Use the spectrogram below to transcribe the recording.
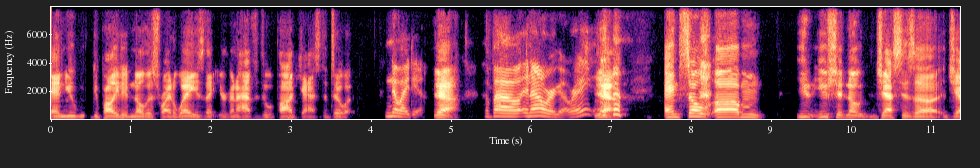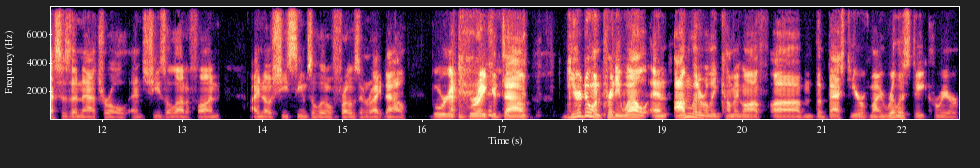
and you you probably didn't know this right away, is that you're gonna have to do a podcast to do it. no idea. Yeah, About an hour ago, right? yeah. and so um, you you should know Jess is a Jess is a natural, and she's a lot of fun. I know she seems a little frozen right now, but we're gonna break it down. You're doing pretty well, and I'm literally coming off um, the best year of my real estate career.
